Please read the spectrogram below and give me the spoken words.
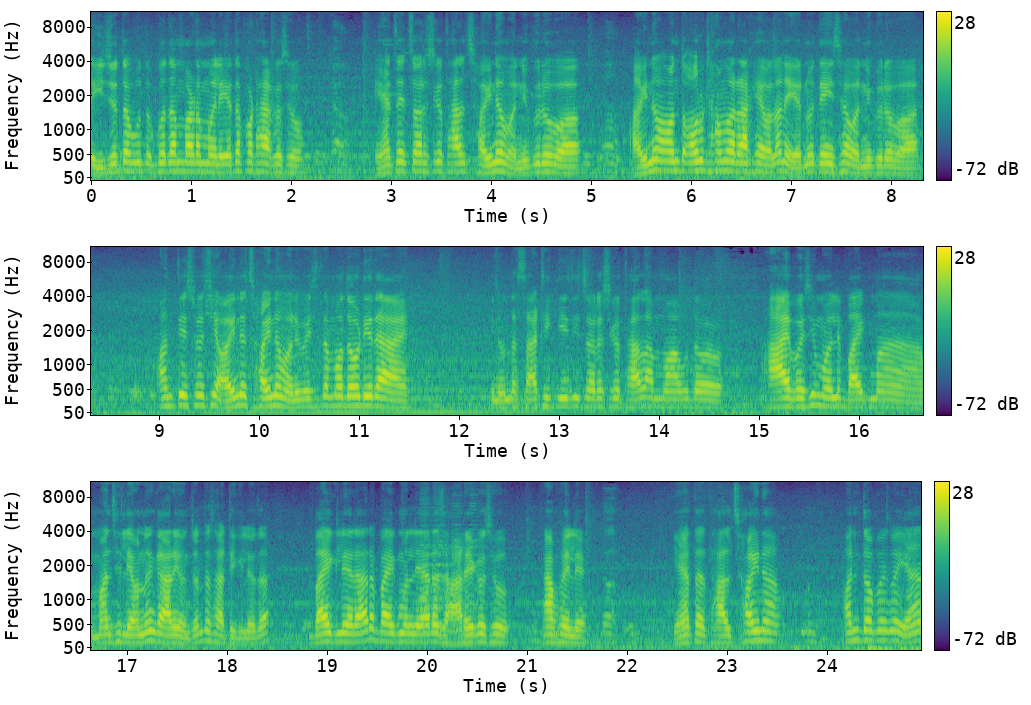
हिजो त उता गोदामबाट मैले यता पठाएको छु। यहाँ चाहिँ चरसको थाल छैन भन्ने कुरो भयो। होइन अन्त अरू ठाउँमा राखेँ होला नि हेर्नु त्यहीँ छ भन्ने कुरो भयो। अनि त्यसपछि होइन छैन भनेपछि त म दौडेर आएँ। किन भन्दा साठी केजी चरसको थाल अब म उता आएपछि मैले बाइकमा मान्छे ल्याउन गाह्रै हुन्छ नि त साठी किलो त। बाइक लिएर आएर बाइकमा ल्याएर झारेको छु आफैले। यहाँ त थाल छैन। अनि तपाईँको यहाँ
